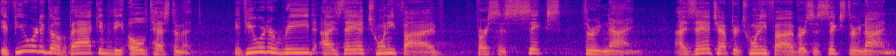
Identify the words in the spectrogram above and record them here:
If you were to go back into the Old Testament, if you were to read Isaiah 25, verses 6 through 9, Isaiah chapter 25, verses 6 through 9,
